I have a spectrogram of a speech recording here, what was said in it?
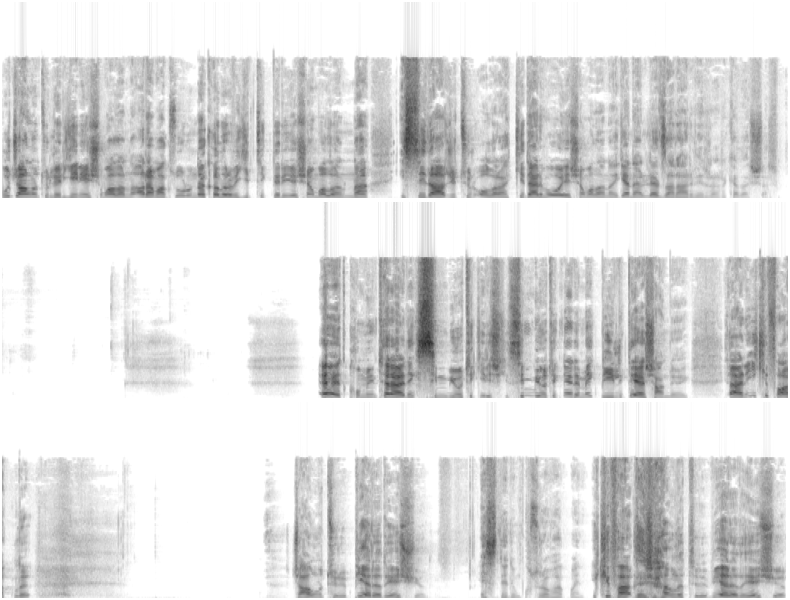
bu canlı türleri yeni yaşam alanını aramak zorunda kalır ve gittikleri yaşam alanına istilacı tür olarak gider ve o yaşam alanına genelde zarar verir arkadaşlar. Evet, komünitelerdeki simbiyotik ilişki. Simbiyotik ne demek? Birlikte yaşam demek. Yani iki farklı canlı türü bir arada yaşıyor. Esnedim kusura bakmayın. İki farklı canlı türü bir arada yaşıyor.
